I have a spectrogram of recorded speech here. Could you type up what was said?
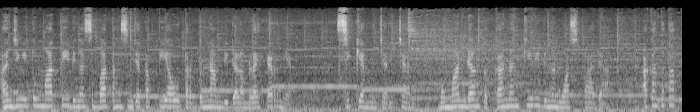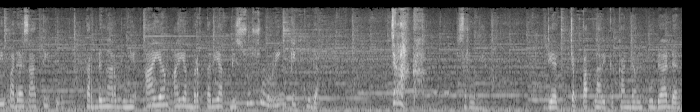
Anjing itu mati dengan sebatang senjata piau terbenam di dalam lehernya. Sikian mencari-cari, memandang ke kanan kiri dengan waspada, akan tetapi pada saat itu terdengar bunyi ayam-ayam berteriak di susul ringkik kuda. Celaka, serunya. Dia cepat lari ke kandang kuda dan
